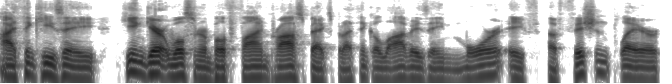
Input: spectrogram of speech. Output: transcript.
I think he's a he and Garrett Wilson are both fine prospects, but I think Olave is a more a, efficient player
